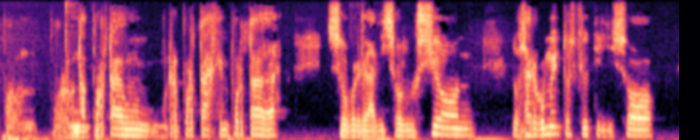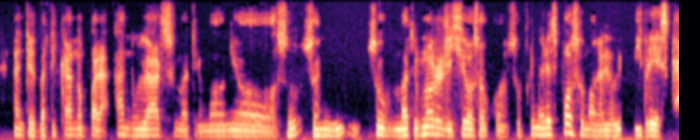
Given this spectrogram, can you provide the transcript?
por, una portada, un, reportaje en portada sobre la disolución, los argumentos que utilizó ante el Vaticano para anular su matrimonio, su, matrimonio religioso con su primer esposo, Manuel Vibresca.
